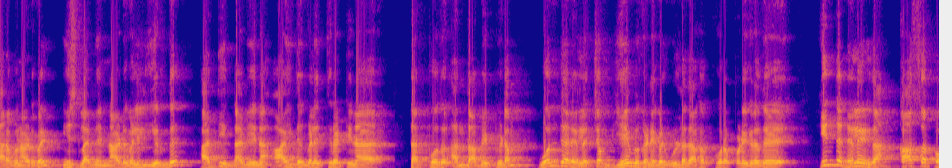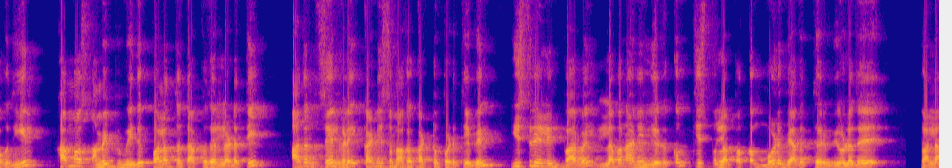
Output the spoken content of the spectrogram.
அரபு நாடுகள் இஸ்லாமிய நாடுகளில் இருந்து அதி நவீன ஆயுதங்களை திரட்டினார். தற்போது அந்த அமைப்பிடம் ஒன்றரை லட்சம் ஏவுகணைகள் உள்ளதாக கூறப்படுகிறது. இந்த நிலையில்தான் காசா பகுதியில் ஹமாஸ் அமைப்பு மீது பலத்த தாக்குதல் நடத்தி அதன் செயல்களை கணிசமாக கட்டுப்படுத்திய பின் இஸ்ரேலின் பார்வை லெபனானில் இருக்கும் ஹிஸ்புல்லா பக்கம் முழுமையாக திரும்பியுள்ளது. பல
